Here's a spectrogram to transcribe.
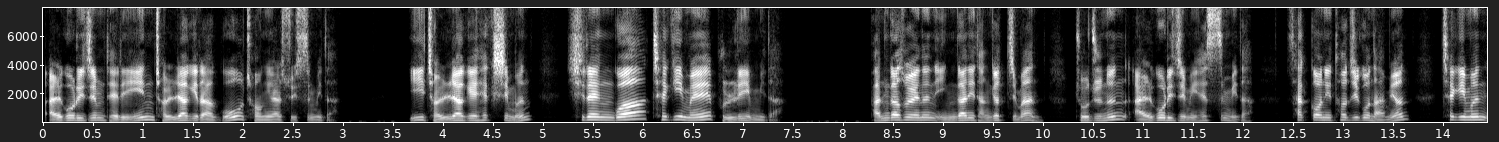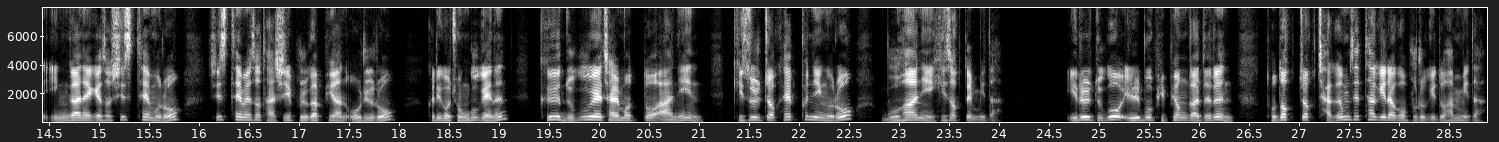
알고리즘 대리인 전략이라고 정의할 수 있습니다. 이 전략의 핵심은 실행과 책임의 분리입니다. 반가소에는 인간이 당겼지만 조주는 알고리즘이 했습니다. 사건이 터지고 나면 책임은 인간에게서 시스템으로, 시스템에서 다시 불가피한 오류로, 그리고 종국에는 그 누구의 잘못도 아닌 기술적 해프닝으로 무한히 희석됩니다. 이를 두고 일부 비평가들은 도덕적 자금 세탁이라고 부르기도 합니다.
